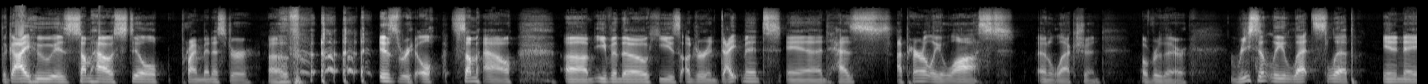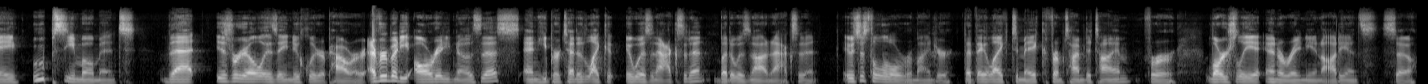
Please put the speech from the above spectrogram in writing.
the guy who is somehow still prime minister of Israel, somehow, um, even though he's under indictment and has apparently lost an election over there, recently let slip in a oopsie moment that Israel is a nuclear power. Everybody already knows this, and he pretended like it was an accident, but it was not an accident it was just a little reminder that they like to make from time to time for largely an Iranian audience. So,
